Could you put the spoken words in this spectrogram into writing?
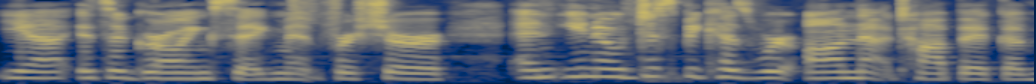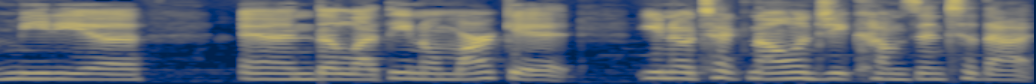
Yeah, it's a growing segment for sure. And you know, just because we're on that topic of media and the Latino market, you know, technology comes into that.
